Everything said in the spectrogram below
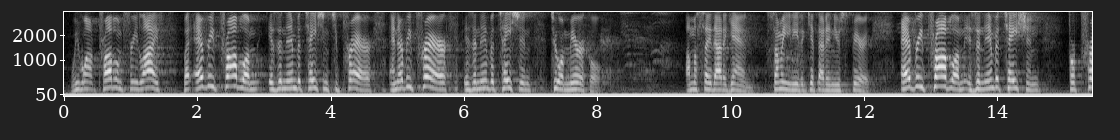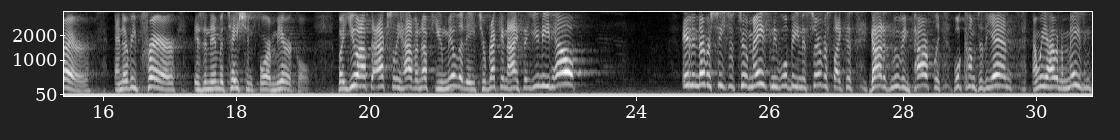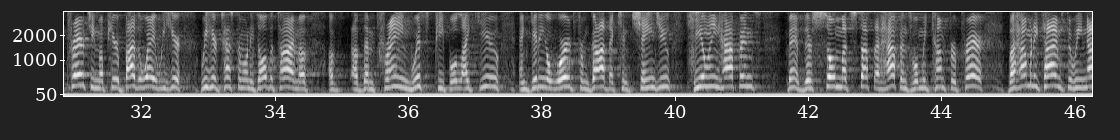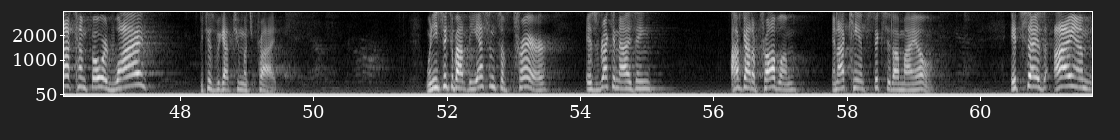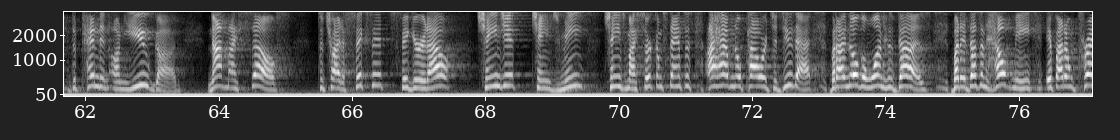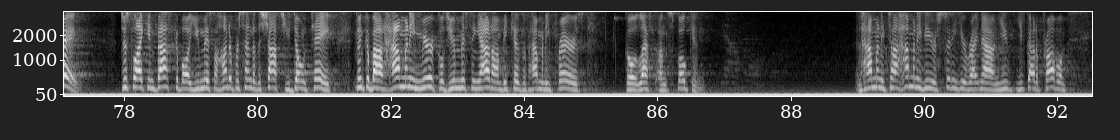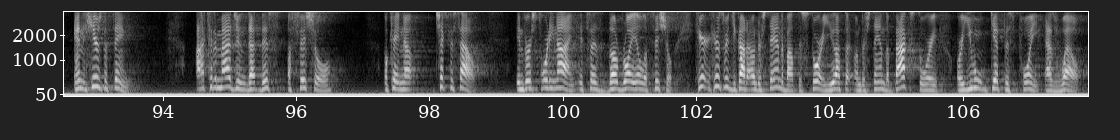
We want problem free life, but every problem is an invitation to prayer, and every prayer is an invitation to a miracle. I'm gonna say that again. Some of you need to get that in your spirit. Every problem is an invitation for prayer, and every prayer is an invitation for a miracle. But you have to actually have enough humility to recognize that you need help. It never ceases to amaze me. We'll be in a service like this. God is moving powerfully. We'll come to the end, and we have an amazing prayer team up here. By the way, we hear, we hear testimonies all the time of, of, of them praying with people like you and getting a word from God that can change you. Healing happens. Man, there's so much stuff that happens when we come for prayer. But how many times do we not come forward? Why? Because we got too much pride. When you think about it, the essence of prayer is recognizing I've got a problem and I can't fix it on my own. It says, I am dependent on you, God, not myself, to try to fix it, figure it out, change it, change me, change my circumstances. I have no power to do that, but I know the one who does. But it doesn't help me if I don't pray. Just like in basketball, you miss 100% of the shots you don't take. Think about how many miracles you're missing out on because of how many prayers go left unspoken. And how many times, how many of you are sitting here right now and you, you've got a problem? And here's the thing I could imagine that this official, okay, now check this out. In verse 49, it says the royal official. Here, here's what you got to understand about this story. You have to understand the backstory, or you won't get this point as well.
